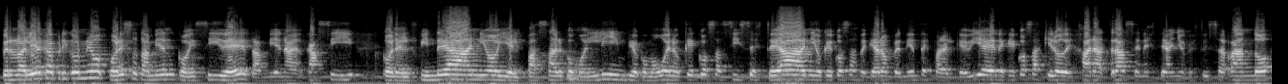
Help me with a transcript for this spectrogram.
pero en realidad Capricornio por eso también coincide, también casi con el fin de año y el pasar como en limpio, como bueno, qué cosas hice este año, qué cosas me quedaron pendientes para el que viene, qué cosas quiero dejar atrás en este año que estoy cerrando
